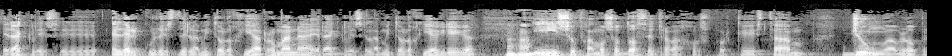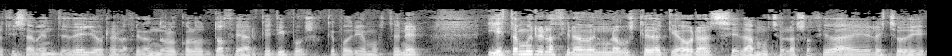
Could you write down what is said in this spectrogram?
Heracles, eh, el Hércules de la mitología romana, Heracles en la mitología griega, y sus famosos doce trabajos, porque está, Jung habló precisamente de ello, relacionándolo con los doce arquetipos que podríamos tener, y está muy relacionado en una búsqueda que ahora se da mucho en la sociedad, el hecho de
